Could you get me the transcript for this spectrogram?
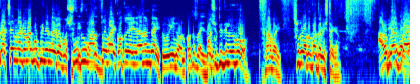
প্যাচেল লাইটও লাগবে পিনের লাইটও লাগবে। শুধুমাত্র ভাই কত জানেন ভাই? টু ইন অন কত প্রাইস পঁয়ষট্টি দিলে হইব? না ভাই শুধুমাত্র পঁয়তাল্লিশ টাকা। আরও ভাই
